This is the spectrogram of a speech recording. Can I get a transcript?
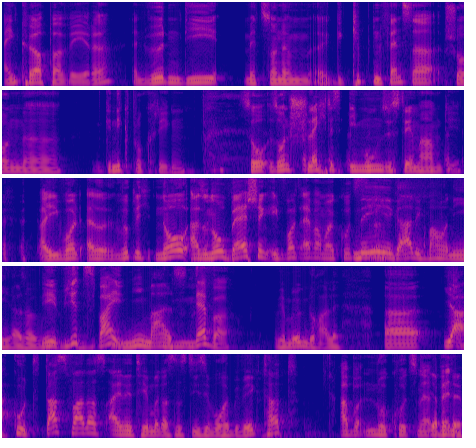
ein Körper wäre, dann würden die mit so einem äh, gekippten Fenster schon äh, Genickbruch kriegen. So so ein schlechtes Immunsystem haben die. Also ich wollte also wirklich no, also no bashing. Ich wollte einfach mal kurz. Nee, Äh, gar nicht, machen wir nie. Also nee, wir zwei. Niemals. Never. Wir mögen doch alle. Äh, ja, gut, das war das eine Thema, das uns diese Woche bewegt hat. Aber nur kurz, ne? Ja, wenn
